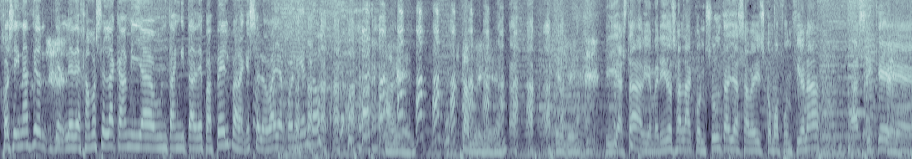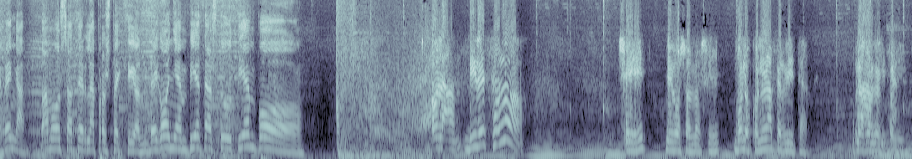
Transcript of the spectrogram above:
José Ignacio, le dejamos en la camilla un tanguita de papel para que se lo vaya poniendo. Está bien. Está muy bien. Y ya está, bienvenidos a la consulta, ya sabéis cómo funciona. Así que, venga, vamos a hacer la prospección. Begoña, empiezas tu tiempo. Hola, ¿vives solo? Sí, vivo solo, sí. Bueno, con una perrita. Una Ah.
